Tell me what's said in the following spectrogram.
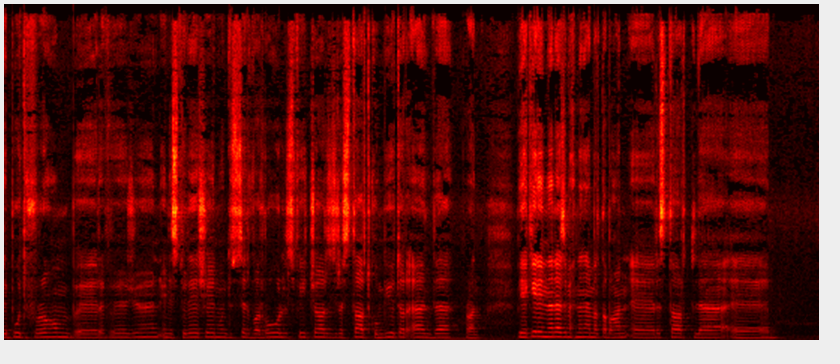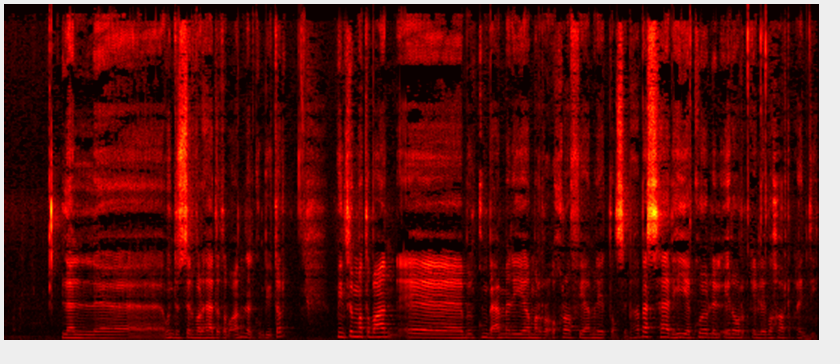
reboot from previous installation Windows Server roles features restart computer and then run بيحكي لي انه لازم إحنا نعمل طبعا restart ل لل Windows Server هذا طبعا للكمبيوتر. من ثم طبعا آه، بنقوم بعملية مرة أخرى في عملية تنصيبها. بس هذه هي كل ال error اللي ظهر عندي.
